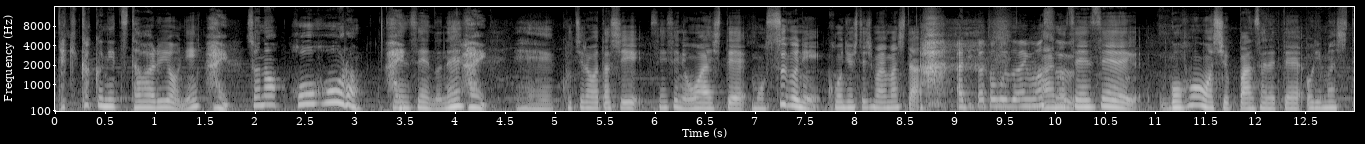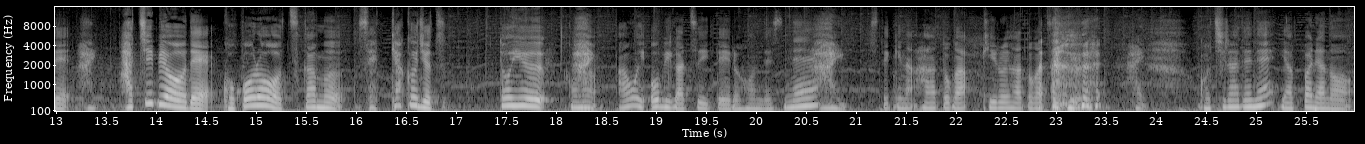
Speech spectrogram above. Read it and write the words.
的確に伝わるようにはい、その方法論、はい先生のね、はい、えーこちら私先生にお会いしてもうすぐに購入してしまいました。ありがとうございます。あの先生5本を出版されておりましてはい、8秒で心をつかむ接客術というこのはい。青い帯がついている本ですね、はい、素敵なハートが黄色いハートがついている。はい、こちらでねやっぱりあの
